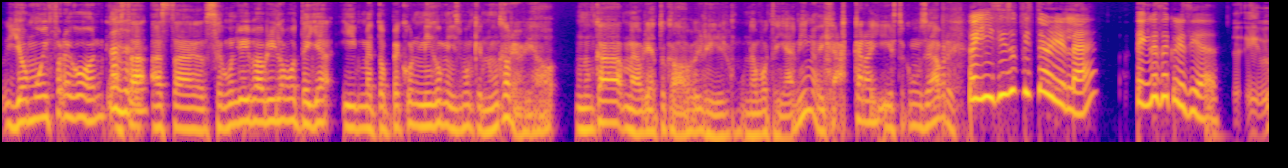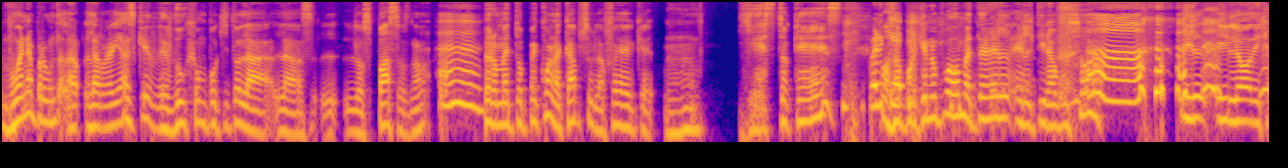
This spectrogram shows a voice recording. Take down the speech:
yo muy fregón, hasta, Ajá. hasta según yo iba a abrir la botella y me topé conmigo mismo que nunca habría nunca me habría tocado abrir una botella de vino. Dije, ah, caray, ¿y esto cómo se abre? Oye, ¿y si supiste abrirla? Tengo esa curiosidad. Eh, buena pregunta. La, la realidad es que deduje un poquito la- las, los pasos, ¿no? Ajá. Pero me topé con la cápsula. Fue que, mm, ¿y esto qué es? ¿Por O qué? sea, ¿por qué no puedo meter el, el tirabuzón? Ah, Y, y luego dije,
